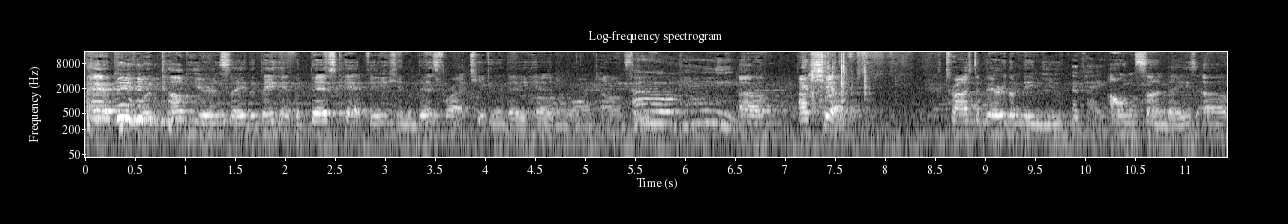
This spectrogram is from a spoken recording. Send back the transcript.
I had people would come here and say that they had the best catfish and the best fried chicken that they had in a long time. So Okay. uh, our chef tries to vary the menu Okay. on Sundays uh,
